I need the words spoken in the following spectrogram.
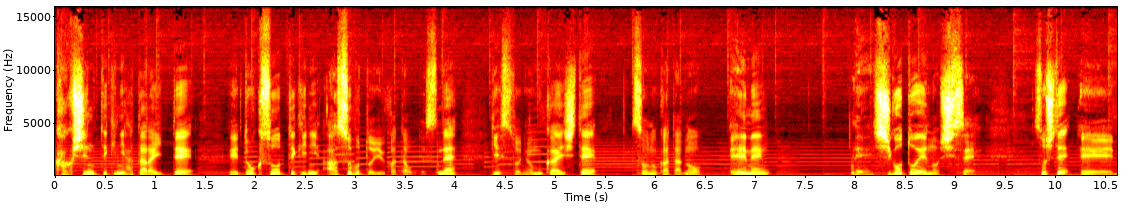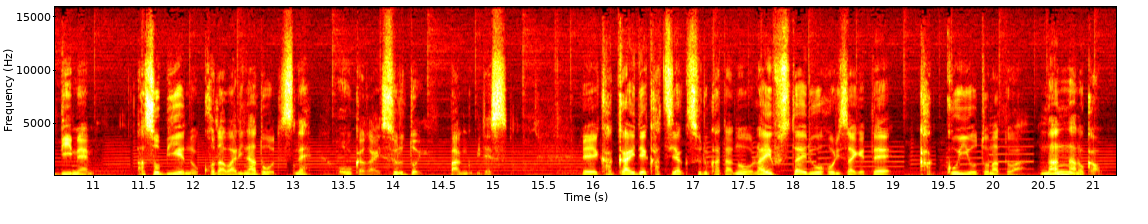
革新的に働いて、えー、独創的に遊ぶという方をですねゲストにお迎えしてその方の A 面、えー、仕事への姿勢そして、えー、B 面遊びへのこだわりなどをですねお伺いするという番組です、えー、各界で活躍する方のライフスタイルを掘り下げてかっこいい大人とは何なのかを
